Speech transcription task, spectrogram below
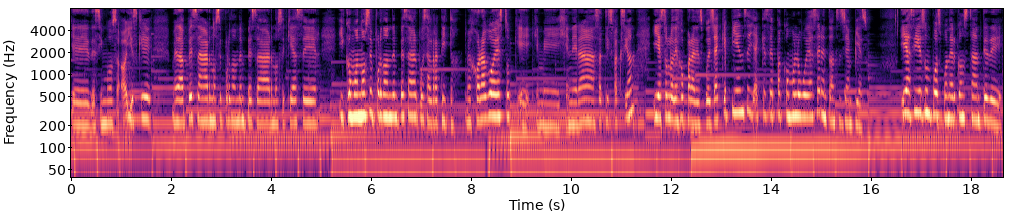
que decimos, ay, es que me da pesar, no sé por dónde empezar, no sé qué hacer. Y como no sé por dónde empezar, pues al ratito, mejor hago esto que, que me genera satisfacción y esto lo dejo para después, ya que piense, ya que sepa cómo lo voy a hacer, entonces ya empiezo. Y así es un posponer constante de,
